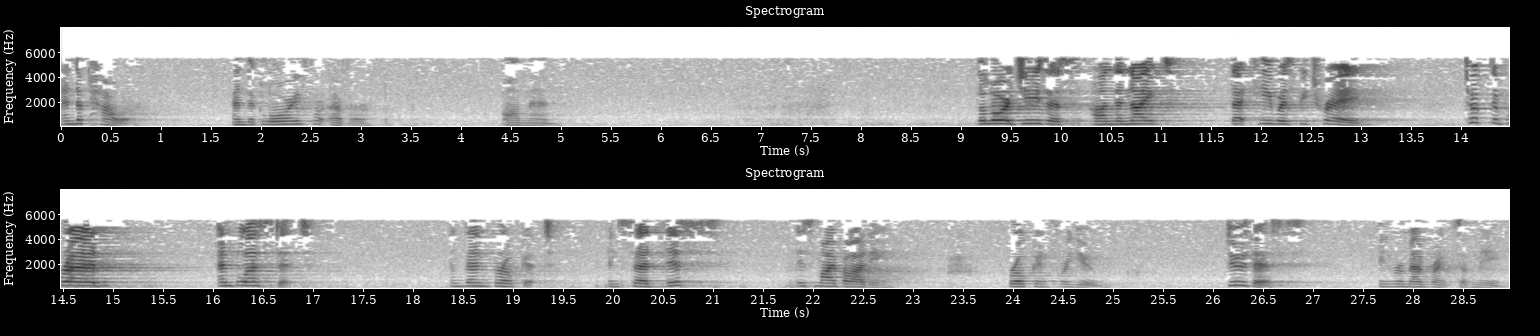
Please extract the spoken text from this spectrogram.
and the power, and the glory forever. Amen. The Lord Jesus, on the night that he was betrayed, took the bread and blessed it, and then broke it, and said, This is my body broken for you. Do this in remembrance of me.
